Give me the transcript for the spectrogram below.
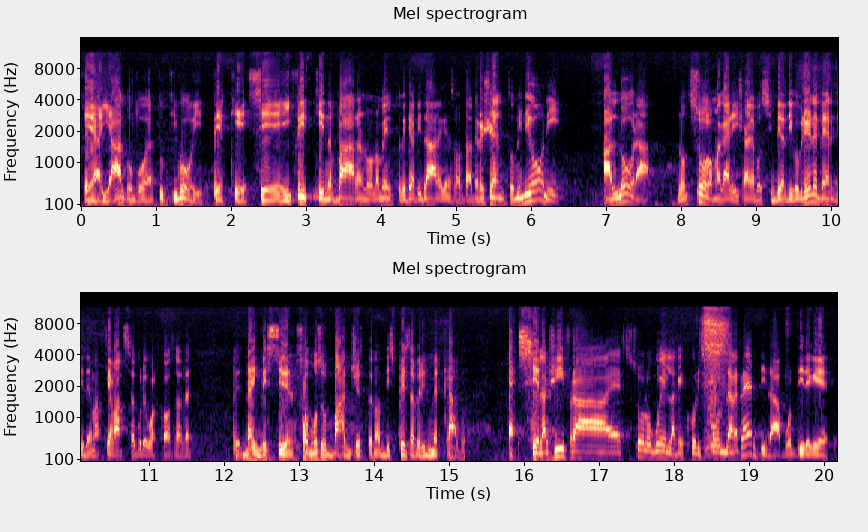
e a Jacopo e a tutti voi, perché se i Fitkin varano un aumento di capitale che ne so, da 300 milioni, allora non solo magari c'hai la possibilità di coprire le perdite, ma ti avanza pure qualcosa per, per, da investire nel famoso budget no, di spesa per il mercato. Eh, se la cifra è solo quella che corrisponde alla perdita, vuol dire che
